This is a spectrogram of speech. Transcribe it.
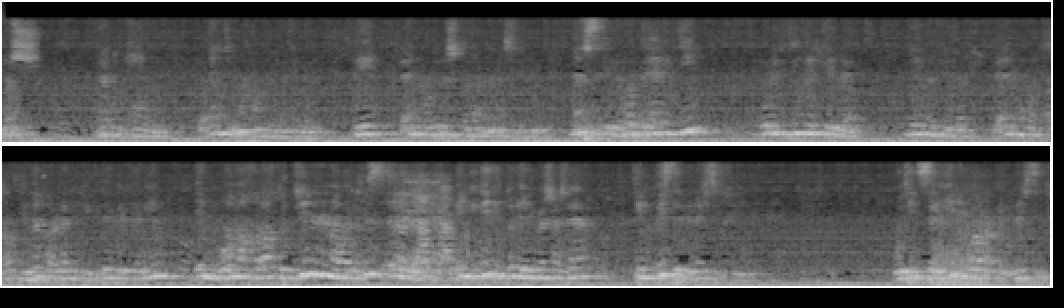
يقدرش لا تقاوم وانت ما عمرنا كمان ليه؟ لأن ربنا قدرش كلام نفس دي نفس اللي هو اداها دي ولك دي ملك الله ليه ملك الله؟ لأن هو ربي ذكر لك في الكتاب الكريم إن وما خلقت الجن والإنس إلا إن جيت الدنيا دي مش عشان تنبسط بنفسك فيه وتتسليني بره بنفسك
